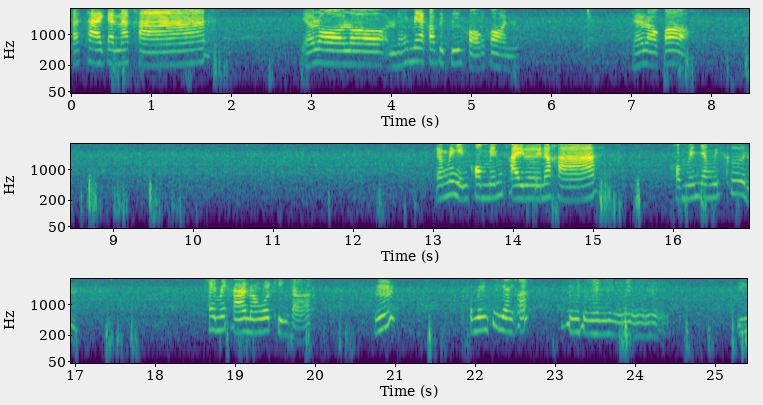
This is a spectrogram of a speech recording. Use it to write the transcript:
ทักทายกันนะคะ เดี๋ยวรอรอให้แม่เขาไปซื้อของก่อน แล้วเราก็ ยังไม่เห็นคอมเมนต์ใครเลยนะคะ คอมเมนต์ยังไม่ขึ้น ใช่ไหมคะ น้องรถคิงคะหืมคอมเมนต์ขึ้นยังคะจริง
